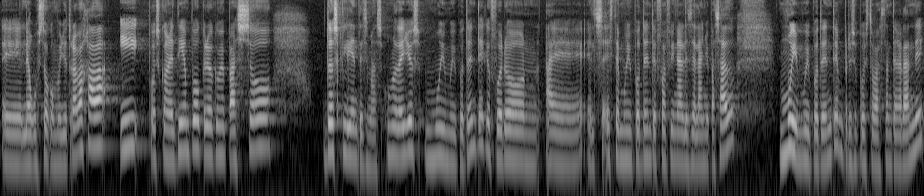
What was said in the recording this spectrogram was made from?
eh, le gustó cómo yo trabajaba y pues con el tiempo creo que me pasó dos clientes más. Uno de ellos muy, muy potente, que fueron, eh, este muy potente fue a finales del año pasado. muy, muy potente, un presupuesto bastante grande.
